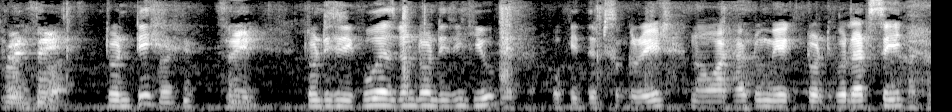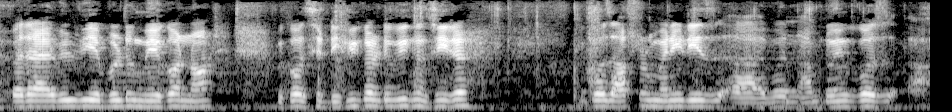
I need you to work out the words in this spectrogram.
Twenty. 20 Three. 23 who has done 23 you? Okay that's great. Now i have to make 24 let's see whether i will be able to make or not because it's difficult to be considered because after many days uh, when i'm doing because uh,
